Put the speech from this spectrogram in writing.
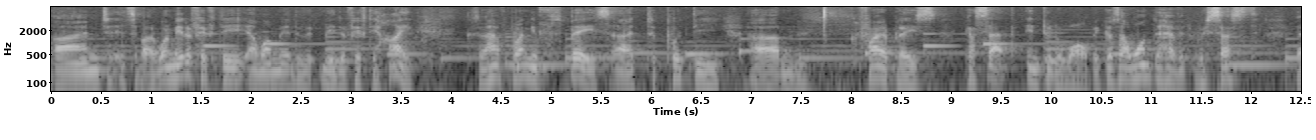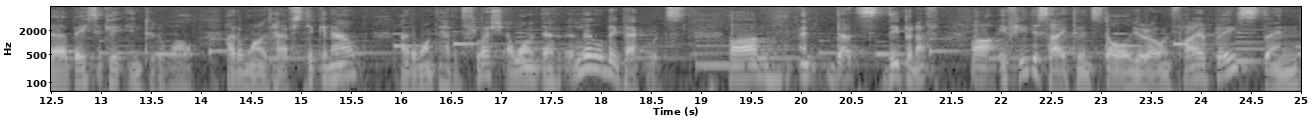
and it's about 1 meter 50 and 1 meter, meter 50 high. So I have plenty of space uh, to put the um, fireplace cassette into the wall because I want to have it recessed uh, basically into the wall. I don't want it to have sticking out. I don't want to have it flush. I want it to have it a little bit backwards. Um, and that's deep enough. Uh, if you decide to install your own fireplace, then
